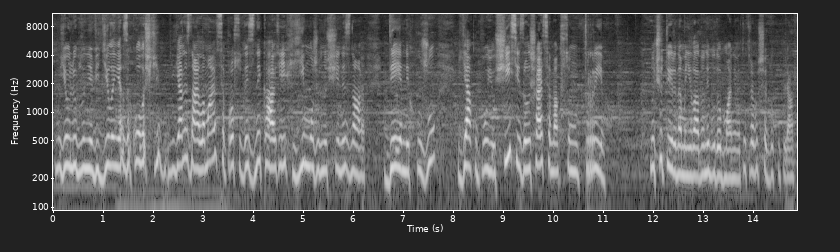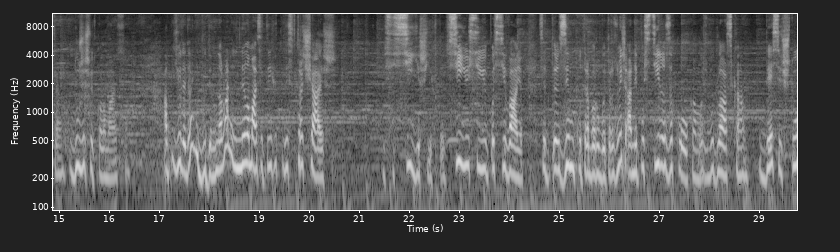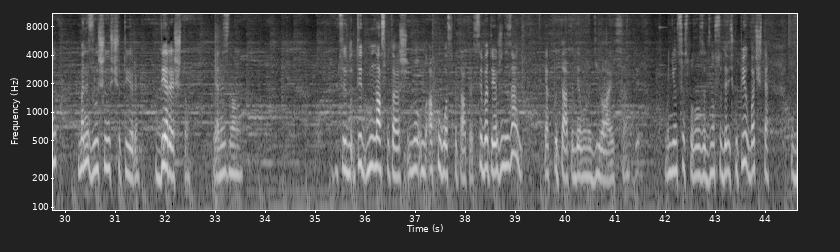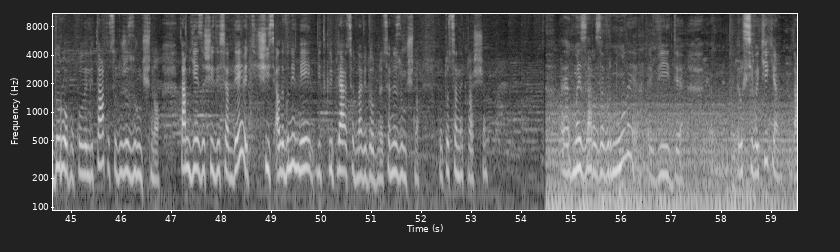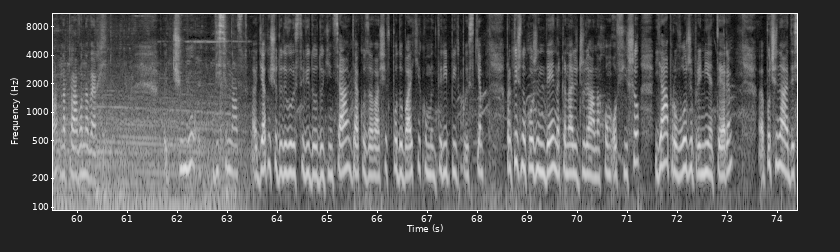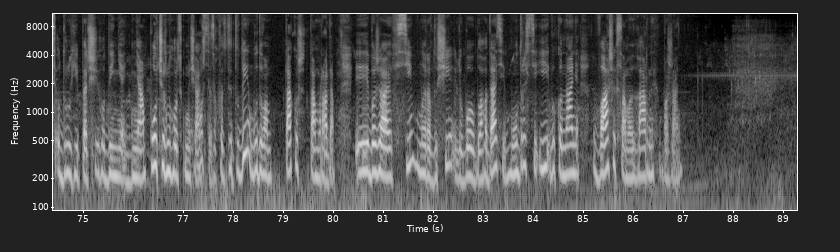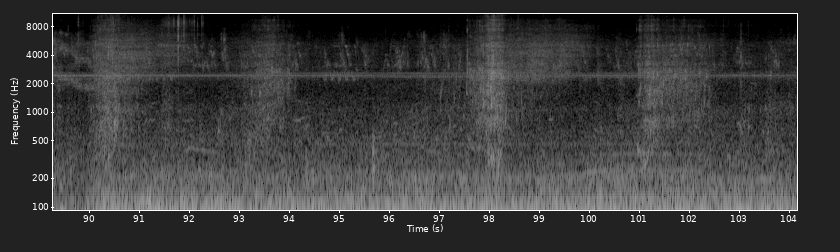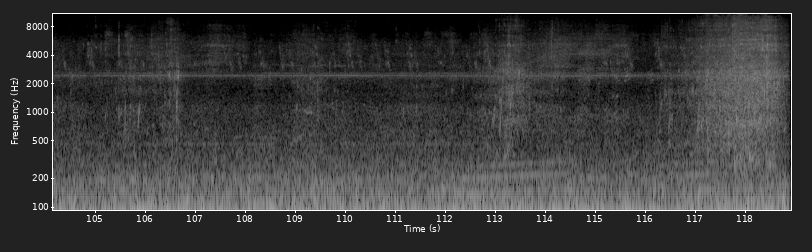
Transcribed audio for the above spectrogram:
Моє улюблення відділення заколочки. Я не знаю, ламаються, просто десь зникають. Я їх їм може вночі, не знаю, де я в них хожу. Я купую 6 і залишається максимум 3. Ну, 4 на мені, ладно, не буду обманювати, треба ще докупляти. Дуже швидко ламаються. А Юля, давай не будемо. Нормально не ламайся, ти їх десь втрачаєш. сієш їх ти. Сію, сію, посіваю. Це зимку треба робити, розумієш, а не постійно заколками. Ось, будь ласка, 10 штук. У мене залишилось 4. Де решту? Я не знаю. Це ти нас питаєш, ну а кого спитати? Себе то я вже не знаю, як питати, де воно дівається. Мені це сподобалося за 99 копійок. Бачите, в дорогу, коли літати, це дуже зручно. Там є за 69, 6, але вони не відкріпляються одна від одної. Це незручно. Тобто це найкраще. Е, Ми зараз завернули від е, Лсіва да, направо наверх. Чому 18? Е, Дякую, що додивилися це відео до кінця. Дякую за ваші вподобайки, коментарі, підписки. Практично кожен день на каналі Джуліана Home Official я проводжу прямі етери. Е, Починаю десь о 2-1 годині дня по чорногорському часу. Можете заходити туди, буду вам також там рада. І бажаю всім мира в душі, любові, благодаті, мудрості і виконання ваших самих гарних бажань.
